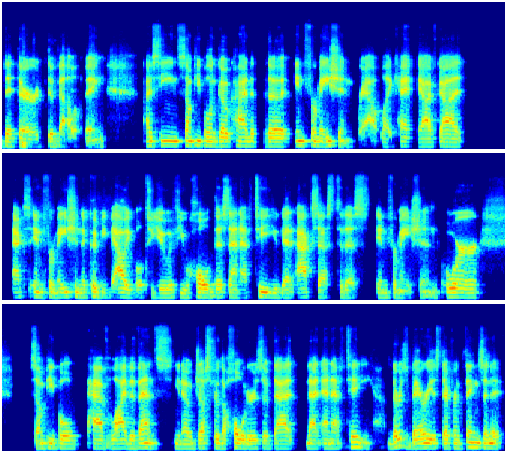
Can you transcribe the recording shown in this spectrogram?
that they're developing. I've seen some people and go kind of the information route, like, hey, I've got X information that could be valuable to you. If you hold this NFT, you get access to this information. Or some people have live events, you know, just for the holders of that that NFT. There's various different things in it.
